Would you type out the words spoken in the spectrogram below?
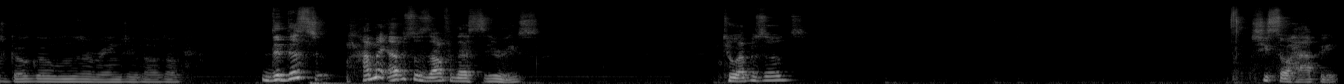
Go Go Loser Ranger. know. So. Did this? How many episodes out for that series? Two episodes. She's so happy.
